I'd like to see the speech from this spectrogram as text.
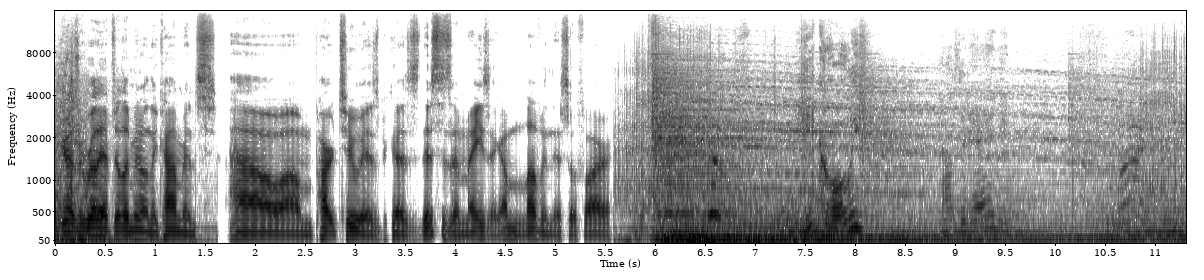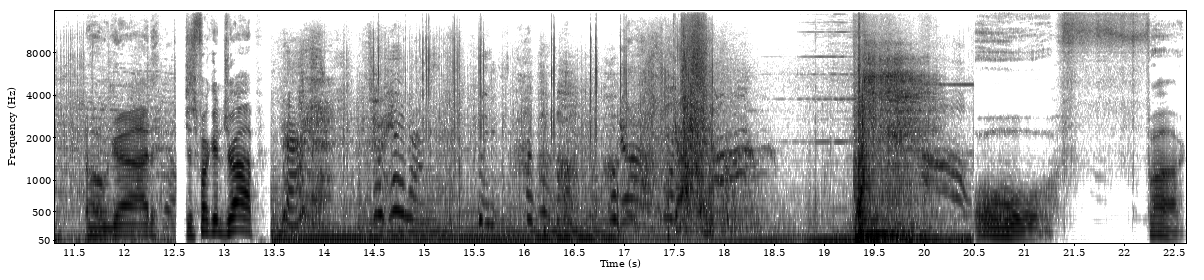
You guys really have to let me know in the comments how um, part two is because this is amazing. I'm loving this so far. Hey, Coley. How's it hanging? Oh god. Just fucking drop. Max, It's okay, Max. Oh fuck.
